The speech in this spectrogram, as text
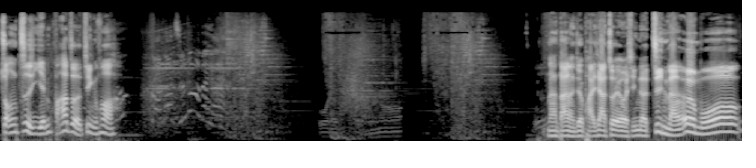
装置研发者进化。那当然就拍下最恶心的近男恶魔，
